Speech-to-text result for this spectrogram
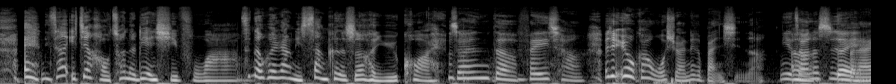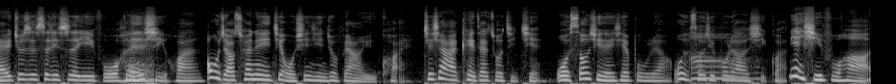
哎、你知道一件好穿的练习服啊，真的会让你上课的时候很愉快。真的非常，而且因为我刚好我喜欢那个版型啊，你也知道嗯那是本来就是设计师的衣服，我很喜欢。哦，我只要穿那一件，我心情就非常愉快。接下来可以再做几件，我收集了一些布料，我有收集布料的习惯，练习服哈，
